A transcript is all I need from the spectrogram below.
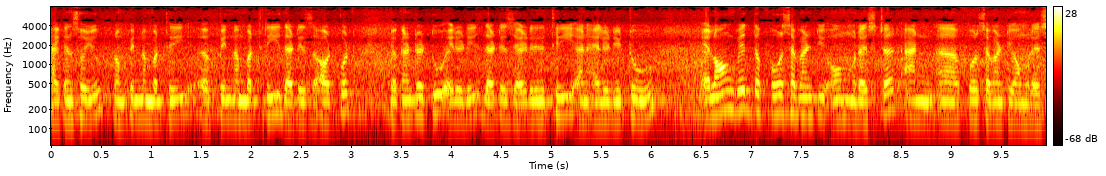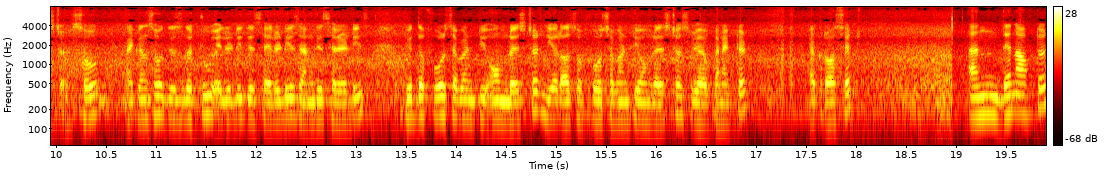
I can show you from pin number 3 uh, pin number 3 that is output. We connected two LEDs that is LED 3 and LED 2 along with the 470 ohm resistor and uh, 470 ohm resistor so I can show this is the two LED this LEDs and this LEDs with the 470 ohm resistor here also 470 ohm resistors we have connected across it. And then after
